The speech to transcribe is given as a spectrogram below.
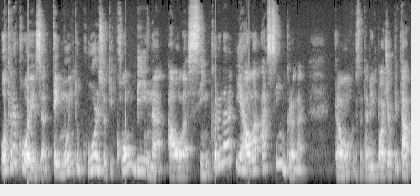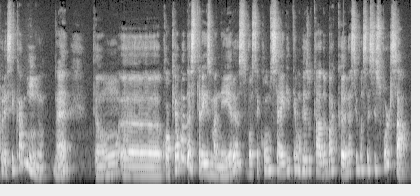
Outra coisa, tem muito curso que combina aula síncrona e aula assíncrona. Então, você também pode optar por esse caminho, né? Então, uh, qualquer uma das três maneiras, você consegue ter um resultado bacana se você se esforçar.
